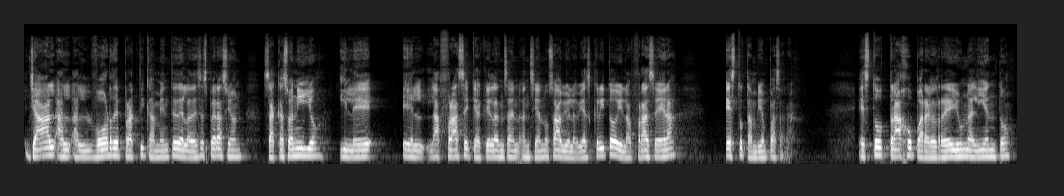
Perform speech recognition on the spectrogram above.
ya al, al borde prácticamente de la desesperación, saca su anillo y lee la frase que aquel anciano sabio le había escrito y la frase era, esto también pasará. Esto trajo para el rey un aliento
